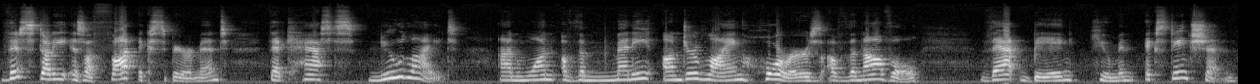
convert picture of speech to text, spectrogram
This study is a thought experiment that casts new light on one of the many underlying horrors of the novel that being human extinction.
